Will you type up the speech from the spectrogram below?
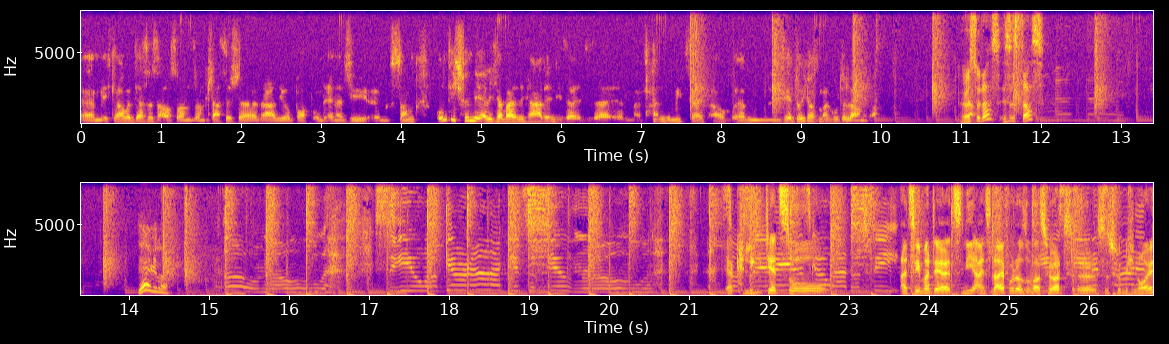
Ähm, ich glaube, das ist auch so ein, so ein klassischer Radio, Bob und Energy ähm, Song. Und ich finde ehrlicherweise gerade in dieser, dieser ähm, Pandemiezeit auch ähm, sehr durchaus mal gute Laune macht. Hörst du das? Ist es das? Ja, genau. Ja, klingt jetzt so als jemand, der jetzt nie eins live oder sowas hört, äh, ist es für mich neu.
